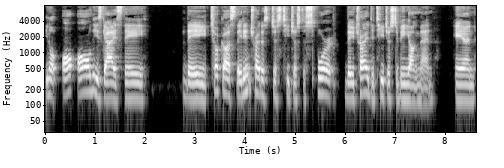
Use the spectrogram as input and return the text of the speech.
you know, all all these guys they they took us. They didn't try to just teach us the sport. They tried to teach us to be young men, and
